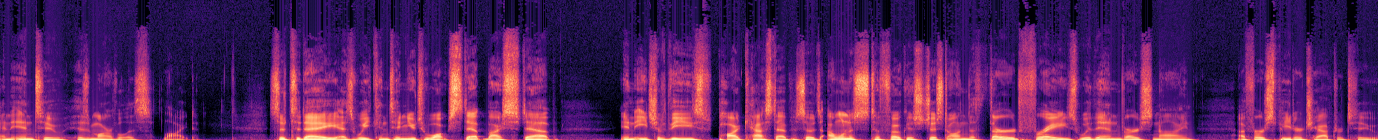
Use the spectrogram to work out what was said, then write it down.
and into his marvelous light. So, today, as we continue to walk step by step in each of these podcast episodes, I want us to focus just on the third phrase within verse 9 of 1 Peter chapter 2.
